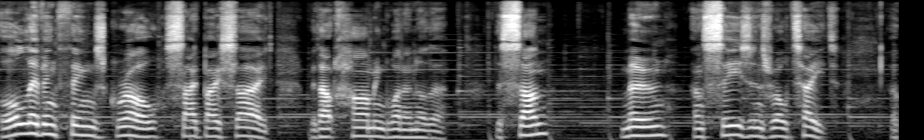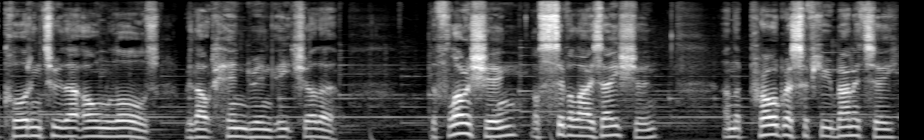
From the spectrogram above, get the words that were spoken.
all living things grow side by side without harming one another. The sun, moon, and seasons rotate according to their own laws without hindering each other. The flourishing of civilization and the progress of humanity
